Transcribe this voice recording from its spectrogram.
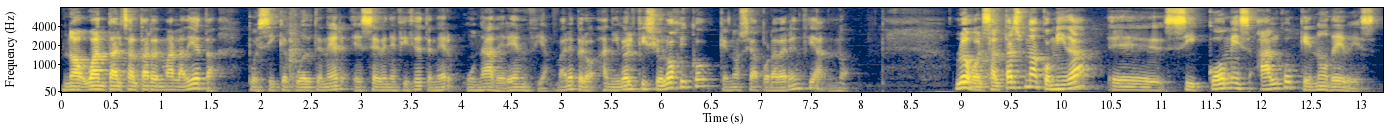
no aguanta el saltar de más la dieta, pues sí que puede tener ese beneficio de tener una adherencia, ¿vale? Pero a nivel fisiológico, que no sea por adherencia, no. Luego, el saltarse una comida eh, si comes algo que no debes.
